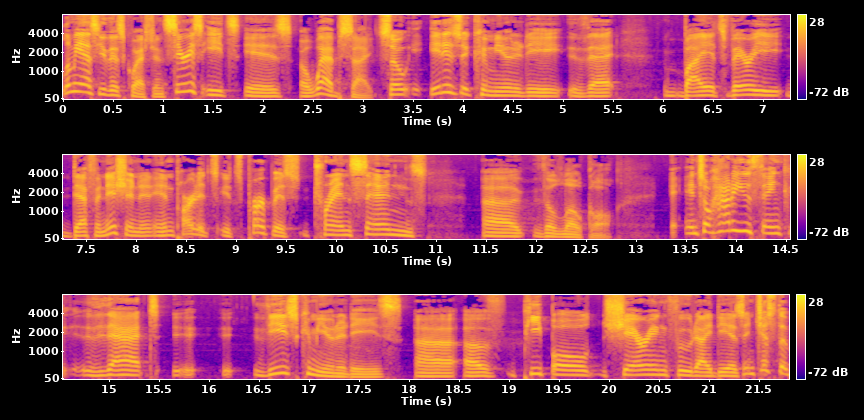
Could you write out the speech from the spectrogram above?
Let me ask you this question Serious Eats is a website, so it is a community that by its very definition and in part its its purpose transcends uh, the local. And so, how do you think that uh, these communities uh, of people sharing food ideas and just the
